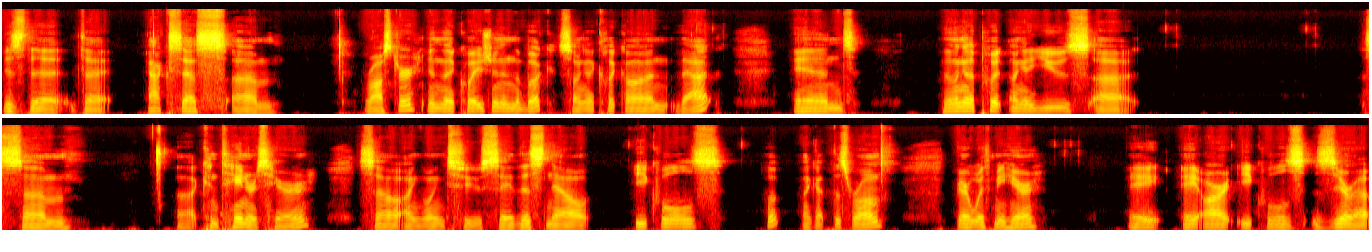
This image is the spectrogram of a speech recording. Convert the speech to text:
is the, the access um, raster in the equation in the book. So I'm going to click on that. And then I'm going to put, I'm going to use uh, some uh, containers here. So I'm going to say this now equals, whoop, I got this wrong. Bear with me here. A, AR equals 0,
